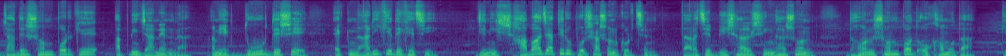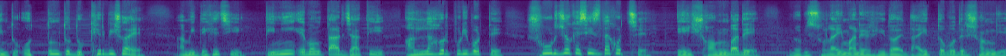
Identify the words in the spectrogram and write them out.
যাদের সম্পর্কে আপনি জানেন না। আমি এক দূর দেশে এক নারীকে দেখেছি, যিনি সাবা জাতির উপর শাসন করছেন। তার আছে বিশাল সিংহাসন, ধন সম্পদ ও ক্ষমতা। কিন্তু অত্যন্ত দুঃখের বিষয়ে আমি দেখেছি তিনি এবং তার জাতি আল্লাহর পরিবর্তে সূর্যকে সিজদা করছে। এই সংবাদে নবী সুলাইমানের হৃদয় দায়িত্ববোধের সঙ্গে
